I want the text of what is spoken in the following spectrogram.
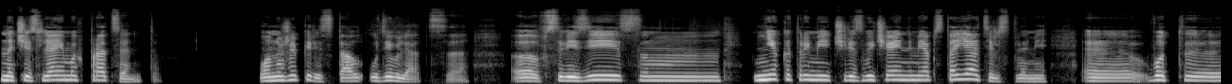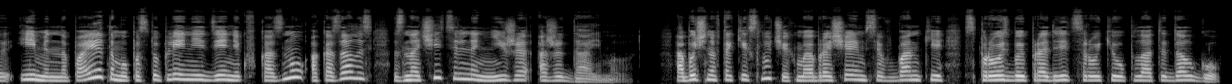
начисляемых процентов? Он уже перестал удивляться. Э, в связи с некоторыми чрезвычайными обстоятельствами. Э, вот э, именно поэтому поступление денег в казну оказалось значительно ниже ожидаемого. Обычно в таких случаях мы обращаемся в банки с просьбой продлить сроки уплаты долгов.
